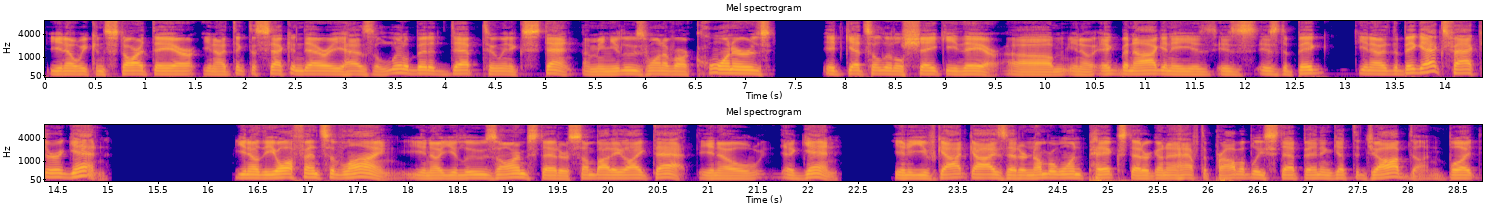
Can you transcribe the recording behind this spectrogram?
you know, we can start there. You know, I think the secondary has a little bit of depth to an extent. I mean, you lose one of our corners, it gets a little shaky there. Um, you know, Igbinoghene is is is the big, you know, the big X factor again. You know, the offensive line, you know, you lose Armstead or somebody like that. You know, again, you know, you've got guys that are number one picks that are going to have to probably step in and get the job done. But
